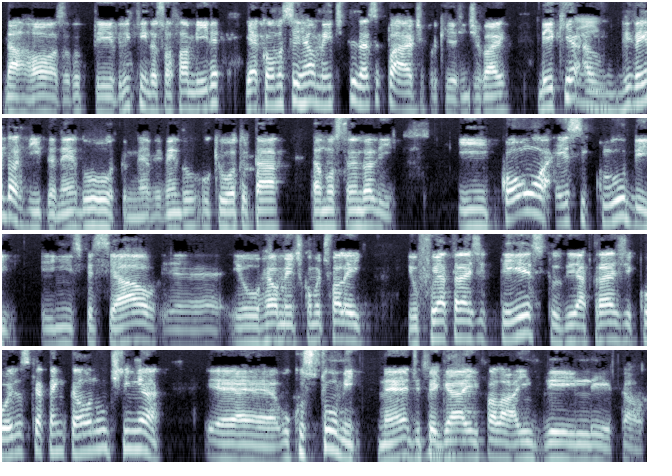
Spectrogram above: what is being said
da Rosa, do Pedro, enfim, da sua família, e é como se realmente fizesse parte, porque a gente vai meio que a, vivendo a vida, né, do outro, né, vivendo o que o outro está tá mostrando ali. E com esse clube em especial, é, eu realmente, como eu te falei, eu fui atrás de textos e atrás de coisas que até então eu não tinha é, o costume, né, de pegar e falar, e ver e ler e tal.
